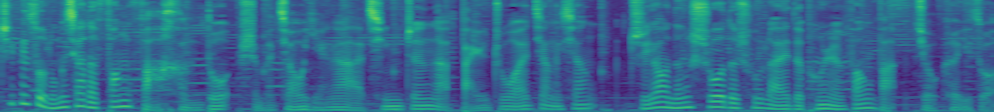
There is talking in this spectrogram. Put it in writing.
这边做龙虾的方法很多，什么椒盐啊、清蒸啊、白灼啊、酱香，只要能说得出来的烹饪方法就可以做。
